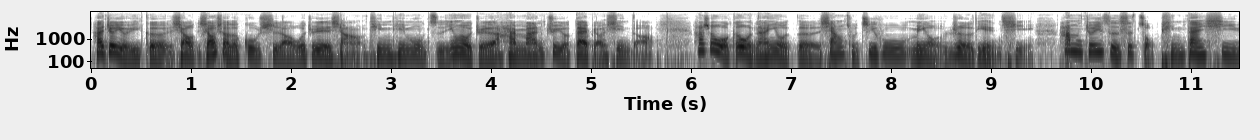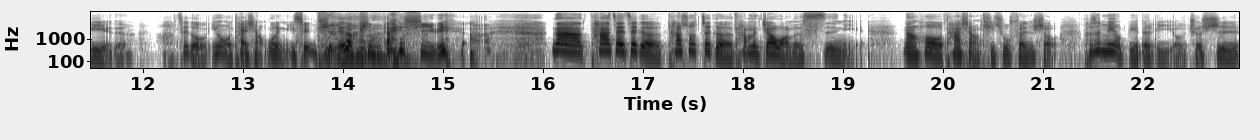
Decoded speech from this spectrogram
它就有一个小小小的故事啊，我觉得也想听听木子，因为我觉得还蛮具有代表性的哦。他说：“我跟我男友的相处几乎没有热恋期，他们就一直是走平淡系列的。这个因为我太想问你这一题，那个平淡系列啊。那他在这个他说这个他们交往了四年，然后他想提出分手，可是没有别的理由，就是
